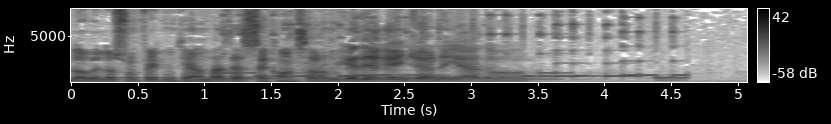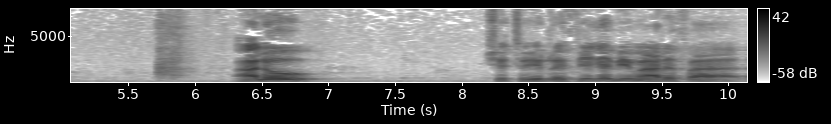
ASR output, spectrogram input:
لابلاشون فکر می‌کردم بعضی از سکانس ها رو می... یه دقیقه اینجا نگه دار. الو؟ چطوری رفیق بی معرفت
